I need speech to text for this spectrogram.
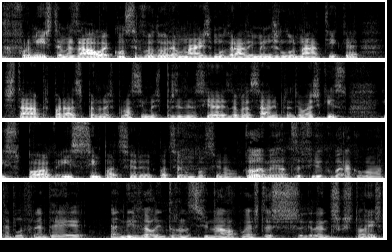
reformista, mas a ala conservadora mais moderada e menos lunática está a preparar-se para nas próximas presidenciais avançar. E, portanto, eu acho que isso, isso, pode, isso sim pode ser, pode ser um bom sinal. Qual é o maior desafio que Barack Obama tem pela frente? É a nível internacional, com estas grandes questões,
